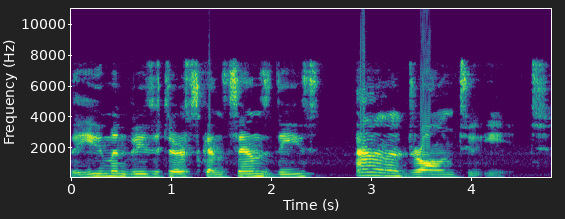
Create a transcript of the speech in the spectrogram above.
The human visitors can sense this and are drawn to it.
